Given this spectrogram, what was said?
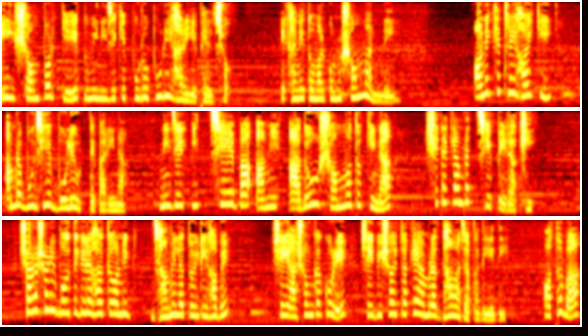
এই সম্পর্কে তুমি নিজেকে পুরোপুরি হারিয়ে ফেলছ। এখানে তোমার কোনো সম্মান নেই। অনেক ক্ষেত্রেই হয় কি, আমরা বুঝিয়ে বলে উঠতে পারি না। নিজের ইচ্ছে বা আমি আদৌ সম্মত কিনা, সেটাকে আমরা চেপে রাখি। সরাসরি বলতে গেলে হয়তো অনেক ঝামেলা তৈরি হবে। সেই আশঙ্কা করে সেই বিষয়টাকে আমরা ধামাচাপা দিয়ে দিই। অথবা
